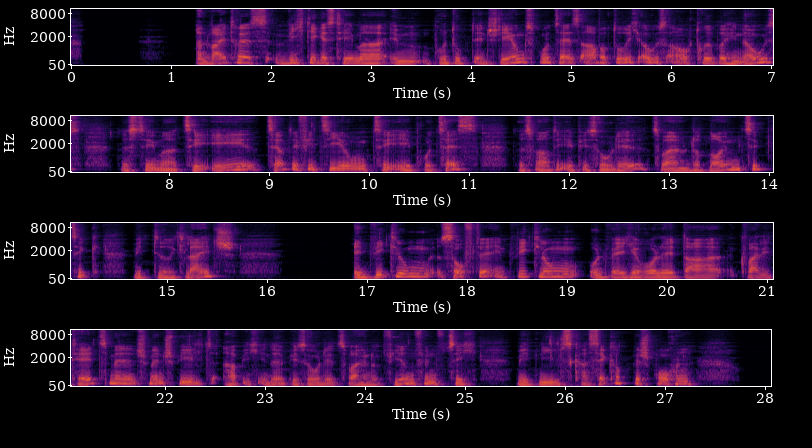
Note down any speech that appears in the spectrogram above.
Ein weiteres wichtiges Thema im Produktentstehungsprozess, aber durchaus auch darüber hinaus, das Thema CE-Zertifizierung, CE-Prozess. Das war die Episode 279 mit Dirk Leitsch. Entwicklung, Softwareentwicklung und welche Rolle da Qualitätsmanagement spielt, habe ich in der Episode 254 mit Nils K. Seckert besprochen.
